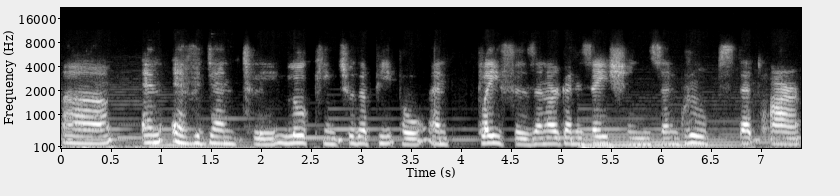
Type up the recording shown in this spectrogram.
uh, and evidently looking to the people and places and organizations and groups that are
